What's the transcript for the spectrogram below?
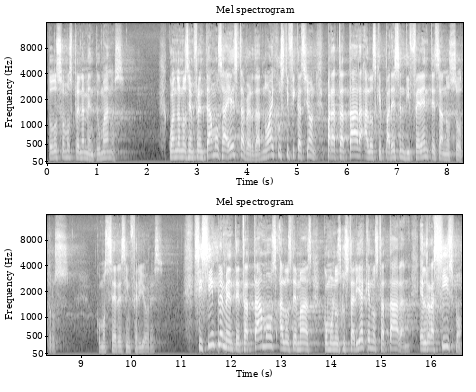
Todos somos plenamente humanos. Cuando nos enfrentamos a esta verdad, no hay justificación para tratar a los que parecen diferentes a nosotros como seres inferiores. Si simplemente tratamos a los demás como nos gustaría que nos trataran, el racismo,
